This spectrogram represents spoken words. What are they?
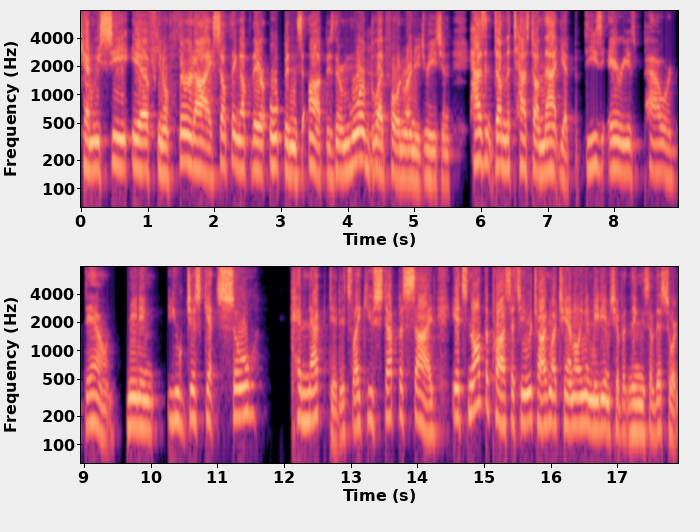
can we see if you know third eye something up there opens up is there more mm. blood flow in running region hasn't done the test on that yet but these areas power down meaning you just get so connected. It's like you step aside. It's not the process you were talking about channeling and mediumship and things of this sort.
